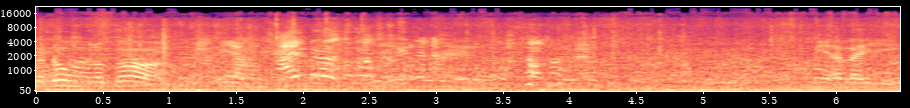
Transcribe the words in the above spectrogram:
กระด้งแล้วก็ยังมีอะไรอีก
